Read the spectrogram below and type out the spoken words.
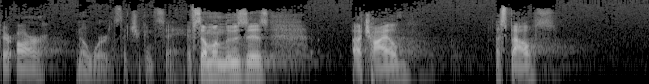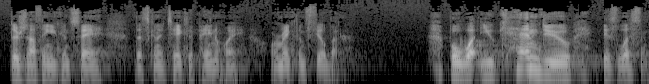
there are no words that you can say. If someone loses a child, a spouse, there's nothing you can say that's going to take the pain away or make them feel better. But what you can do is listen.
